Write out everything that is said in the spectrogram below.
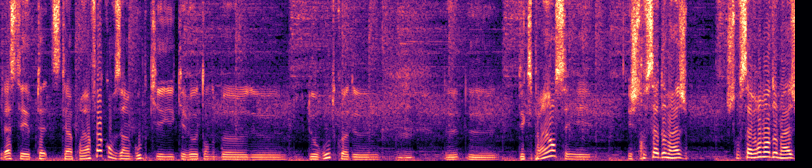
et là, c'était peut-être c'était la première fois qu'on faisait un groupe qui, qui avait autant de, de, de routes, quoi, de, de- d'expérience. Et, et je trouve ça dommage. Je trouve ça vraiment dommage.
